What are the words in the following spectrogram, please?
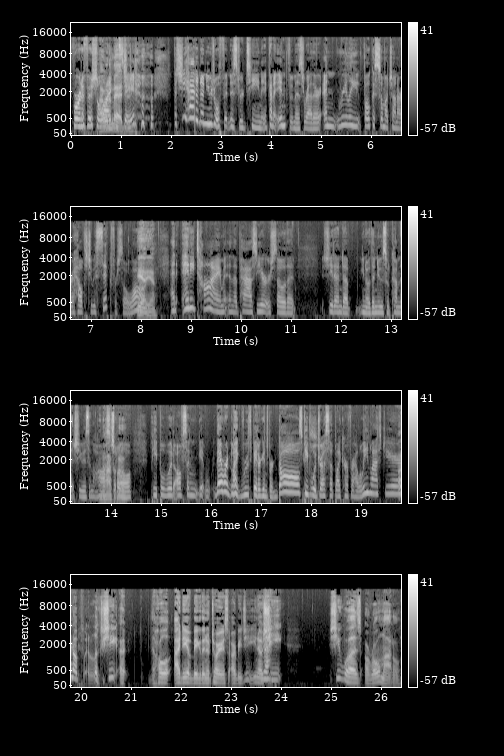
for an official lying in state. but she had an unusual fitness routine, kind of infamous rather, and really focused so much on her health. She was sick for so long. Yeah, yeah. And any time in the past year or so that she'd end up, you know, the news would come that she was in the hospital. In the hospital. People would all of a sudden get. There were like Ruth Bader Ginsburg dolls. Yes. People would dress up like her for Halloween last year. Oh no! Look, she. Uh, the whole idea of being the notorious RBG. You know, right. she. She was a role model,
